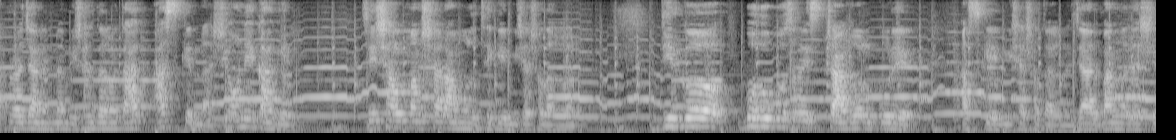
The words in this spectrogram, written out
আপনারা জানেন না, মিশা সদাগর তো আজকের না, সে অনেক আগের। সে সালমান শাহর আমল থেকে মিশা সদাগর দীর্ঘ বহু বছর স্ট্রাগল করে আজকে মিশা সদাগর, যার বাংলাদেশে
